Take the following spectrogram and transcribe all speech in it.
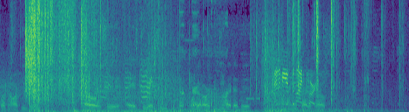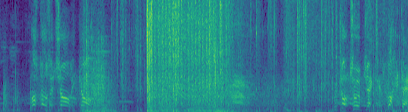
Fucking RPG. Oh, shit. Hey, it's two SC. One got an RPG back that bitch. Enemy at the Inside mine his park. house. Hostiles at Charlie. Go. We've got two objectives. Lock it down.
